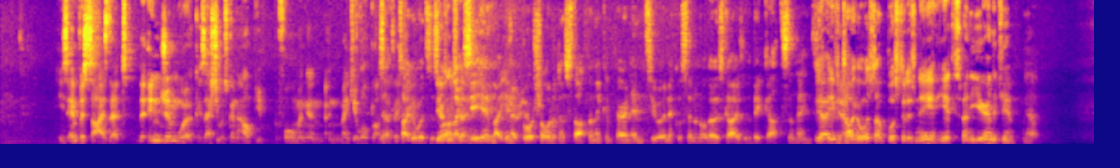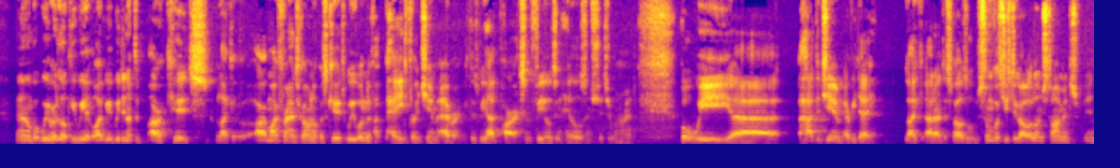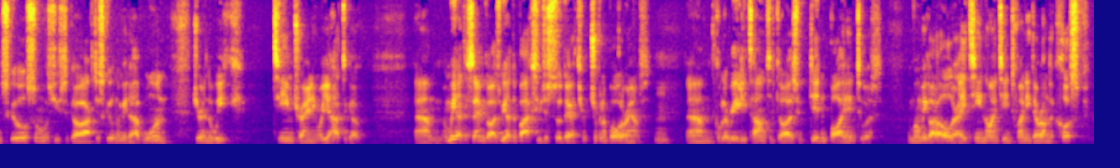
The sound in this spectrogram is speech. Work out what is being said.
he's emphasised that the in-gym work is actually what's going to help you perform and, and, and make you a world-class Yeah, athlete. Tiger Woods as Yeah, I was well. gonna Like say. see him like you know broad shouldered and stuff, and then comparing him to a Nicholson and all those guys with the big guts and things. Yeah, even Yeah. Tiger Woods though busted his knee, and he had to spend a year in the gym. yeah. Um, but we were lucky. We, I, we we didn't have to. Our kids, like our my friends growing up as kids, we wouldn't have paid for a gym ever because we had parks and fields and hills and shit to run around. But we uh, had the gym every day, like at our disposal. Some of us used to go at lunchtime in, in school. Some of us used to go after school, and we'd have one during the week team training where you had to go. Um, and we had the same guys. We had the backs who just stood there th- chucking a ball around. Um, a couple of really talented guys who didn't buy into it. And when we got older, 18, 19, 20, they were on the cusp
